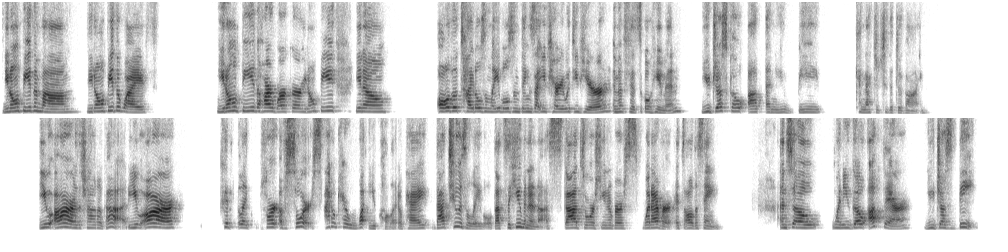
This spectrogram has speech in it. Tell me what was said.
You don't be the mom. You don't be the wife. You don't be the hard worker. You don't be, you know, all the titles and labels and things that you carry with you here in the physical human. You just go up and you be connected to the divine. You are the child of God. You are like part of source. I don't care what you call it, okay? That too is a label. That's the human in us. God, source, universe, whatever. It's all the same. And so when you go up there, you just be.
